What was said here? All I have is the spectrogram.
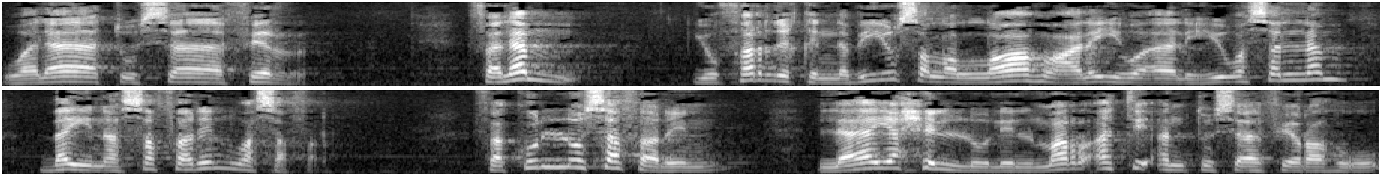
ولا تسافر. فلم يفرق النبي صلى الله عليه وآله وسلم بين سفر وسفر. فكل سفر لا يحل للمرأة أن تسافره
